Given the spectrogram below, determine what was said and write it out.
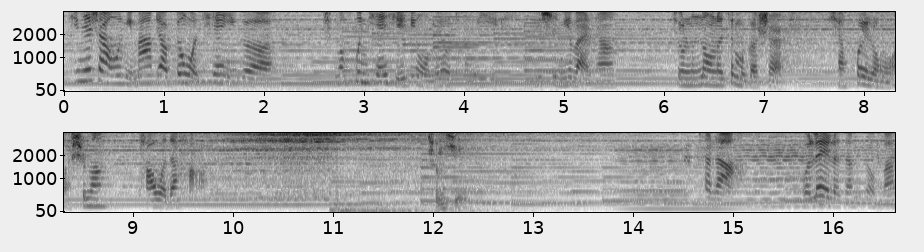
今天上午你妈要跟我签一个什么婚前协定，我没有同意，于是你晚上就弄了这么个事儿，想贿赂我是吗？讨我的好。什么协议？厂长，我累了，咱们走吧。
